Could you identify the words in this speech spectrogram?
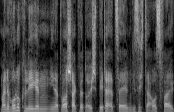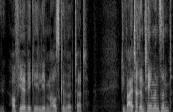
Meine Volo-Kollegin Nina Dworschak wird euch später erzählen, wie sich der Ausfall auf ihr WG-Leben ausgewirkt hat. Die weiteren Themen sind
